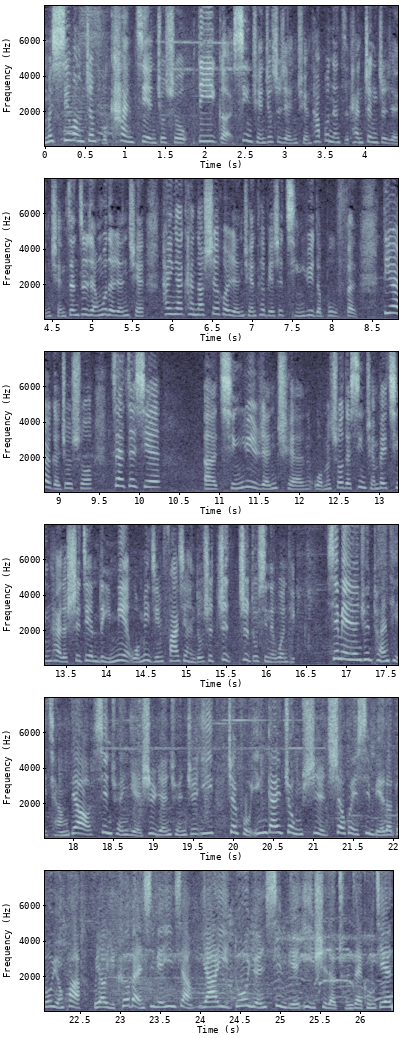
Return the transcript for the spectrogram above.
我们希望政府看见，就是说第一个，性权就是人权，它不能只看政治人权、政治人物的人权，它应该看到社会人权，特别是情欲的部分。第二个就是说，在这些呃情欲人权，我们说的性权被侵害的事件里面，我们已经发现很多是制制度性的问题。性别人权团体强调，性权也是人权之一，政府应该重视社会性别的多元化，不要以刻板性别印象压抑多元性别意识的存在空间。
